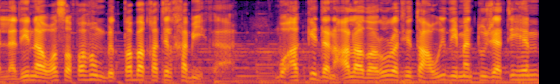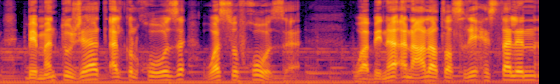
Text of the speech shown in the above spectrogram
الذين وصفهم بالطبقة الخبيثة مؤكدا على ضرورة تعويض منتجاتهم بمنتجات الكلخوز والسفخوز. وبناء على تصريح ستالين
